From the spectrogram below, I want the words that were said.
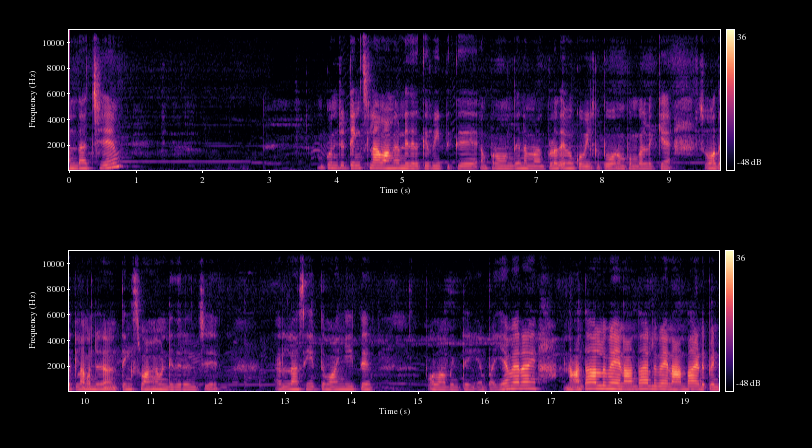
வந்தாச்சு. கொஞ்சம் திங்ஸ்லாம் வாங்க வேண்டியது இருக்குது வீட்டுக்கு. அப்புறம் வந்து நம்ம குலதெய்வம் கோவிலுக்கு போகிறோம் பொங்கல் வைக்க. ஸோ அதுக்கெலாம் கொஞ்சம் திங்ஸ் வாங்க வேண்டியது இருந்துச்சு எல்லாம் சேர்த்து வாங்கிட்டு போகலாம் அப்படின்ட்டு. என் பையன் வேற நான் தான் அழுவேன் நான் தான் அழுவேன் நான் தான் எடுப்பேன்.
